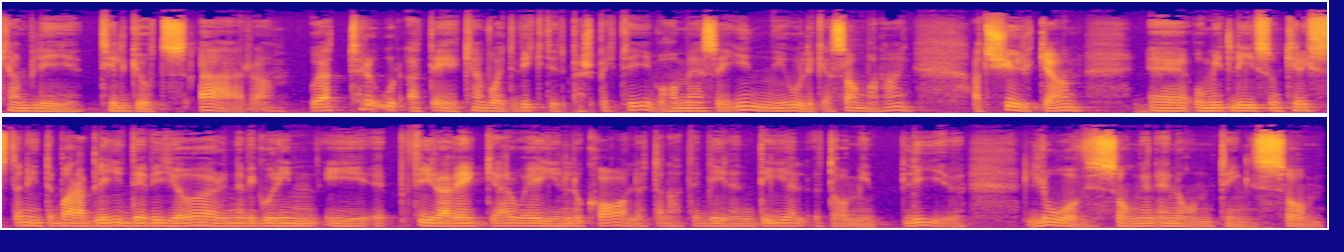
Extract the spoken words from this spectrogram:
kan bli till Guds ära. Och jag tror att det kan vara ett viktigt perspektiv att ha med sig in i olika sammanhang. Att kyrkan eh, och mitt liv som kristen inte bara blir det vi gör när vi går in i eh, fyra väggar och är i en lokal utan att det blir en del utav mitt liv. Lovsången är någonting som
